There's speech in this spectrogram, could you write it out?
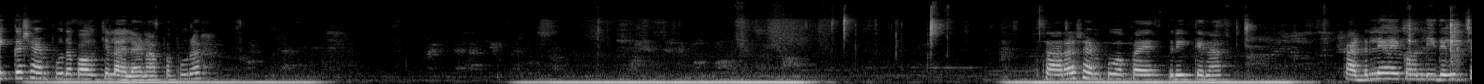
ਇੱਕ ਸ਼ੈਂਪੂ ਦਾ ਪਾਊਚ ਲੈ ਲੈਣਾ ਆਪਾਂ ਪੂਰਾ। ਸਾਰਾ ਸ਼ੈਂਪੂ ਆਪਾਂ ਇਸ ਤਰੀਕੇ ਨਾਲ ਕੱਢ ਲਿਆ ਹੈ ਕੋਲੀ ਦੇ ਵਿੱਚ।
